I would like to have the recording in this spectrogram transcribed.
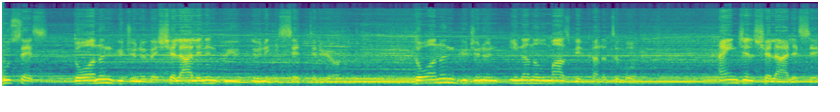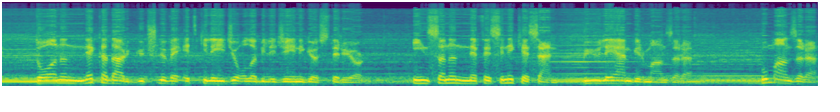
Bu ses doğanın gücünü ve şelalenin büyüklüğünü hissettiriyor. Doğanın gücünün inanılmaz bir kanıtı bu. Angel Şelalesi, doğanın ne kadar güçlü ve etkileyici olabileceğini gösteriyor. İnsanın nefesini kesen, büyüleyen bir manzara. Bu manzara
